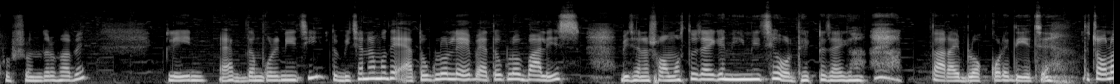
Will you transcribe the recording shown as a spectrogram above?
খুব সুন্দরভাবে ক্লিন একদম করে নিয়েছি। তো বিছানার মধ্যে এতগুলো লেপ, এতগুলো বালিশ, বিছানার সমস্ত জায়গা নিয়ে নিয়েছে, অর্ধেকটা জায়গা তারাই ব্লক করে দিয়েছে। তো চলো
